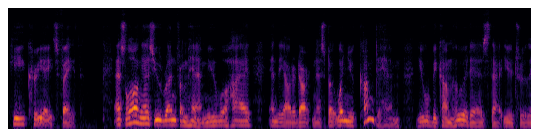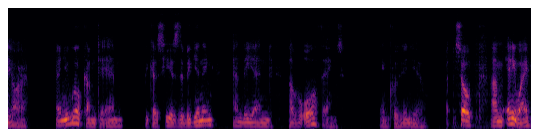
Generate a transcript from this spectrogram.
he creates faith. As long as you run from him, you will hide in the outer darkness. But when you come to him, you will become who it is that you truly are. And you will come to him because he is the beginning and the end of all things, including you. So, um, anyway,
